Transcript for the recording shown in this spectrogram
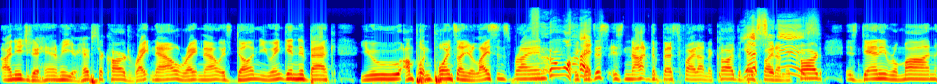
I need you to hand me your hipster card right now. Right now, it's done. You ain't getting it back. You, I'm putting points on your license, Brian, For what? because this is not the best fight on the card. The Yes, best fight it on is. the card is Danny Roman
